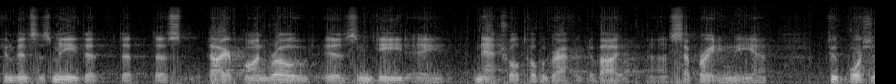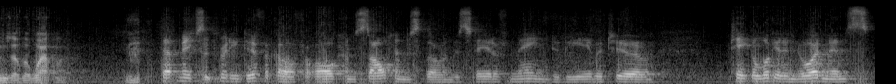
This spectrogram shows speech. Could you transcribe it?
convinces me that, that this Dyer Pond Road is indeed a natural topographic divide uh, separating the uh, two portions of the wetland. That makes it pretty difficult for all consultants, though, in the state of Maine to be able to take a look at an ordinance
